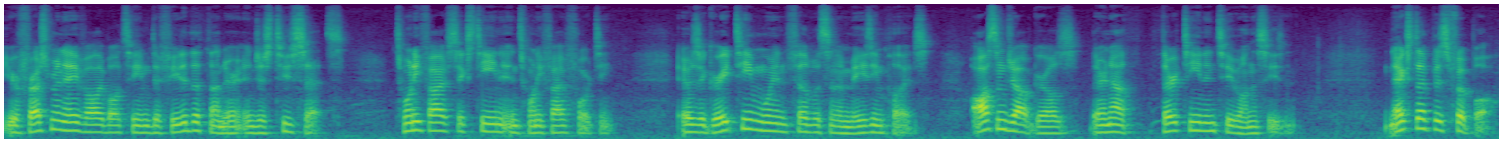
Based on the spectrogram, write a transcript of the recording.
your freshman A volleyball team defeated the Thunder in just two sets 25 16 and 25 14. It was a great team win filled with some amazing plays. Awesome job, girls. They're now 13 and 2 on the season. Next up is football.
